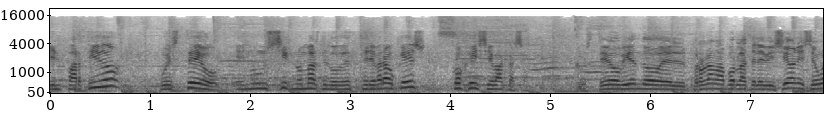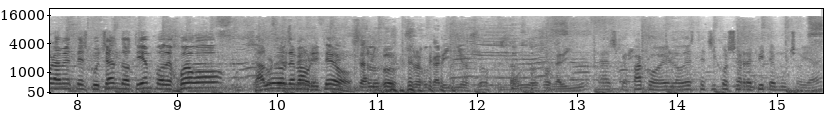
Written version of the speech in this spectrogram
el partido. Pues Teo, en un signo más de lo descerebrado que es, coge y se va a casa. Esteo viendo el programa por la televisión y seguramente escuchando tiempo de juego. Saludos de Mauriteo. Saludos, cariñoso. Saludos, cariño. Es que Paco, eh, lo de este chico se repite mucho ya. ¿eh?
